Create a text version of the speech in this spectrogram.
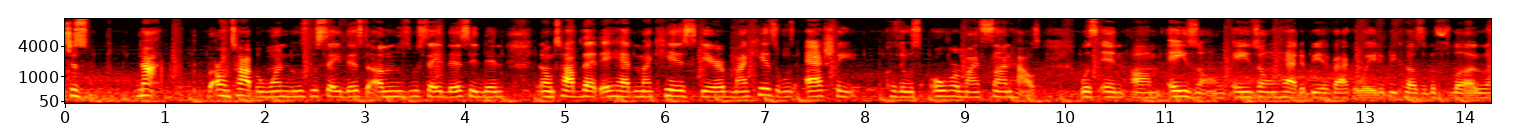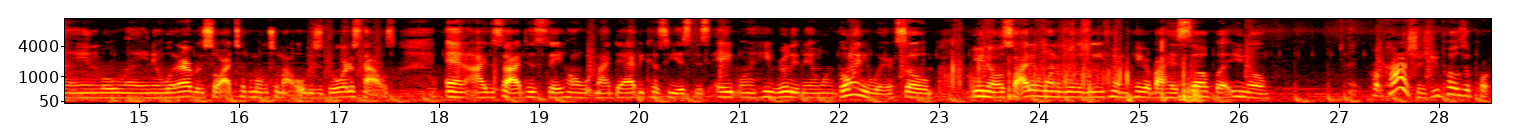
just not on top of one news would say this, the other news would say this, and then on top of that, they had my kids scared. My kids was actually because it was over my son house was in um, a zone a zone had to be evacuated because of the flood lane low lane and whatever. So i took him over to my oldest daughter's house and i decided to stay home with my dad because he is disabled and he really didn't want to go anywhere. So you know so i didn't want to really leave him here by himself but you know cautious. You supposed to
